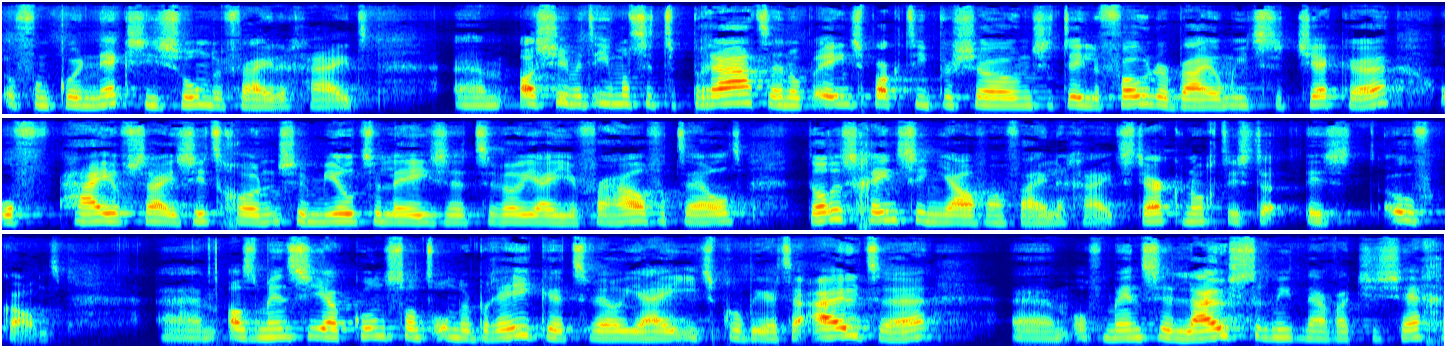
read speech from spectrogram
of een connectie zonder veiligheid. Ehm, als je met iemand zit te praten en opeens pakt die persoon zijn telefoon erbij om iets te checken, of hij of zij zit gewoon zijn mail te lezen terwijl jij je verhaal vertelt, dat is geen signaal van veiligheid. Sterker nog, het is de, overkant. Ehm, als mensen jou constant onderbreken terwijl jij iets probeert te uiten, um, of mensen luisteren niet naar wat je zegt,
